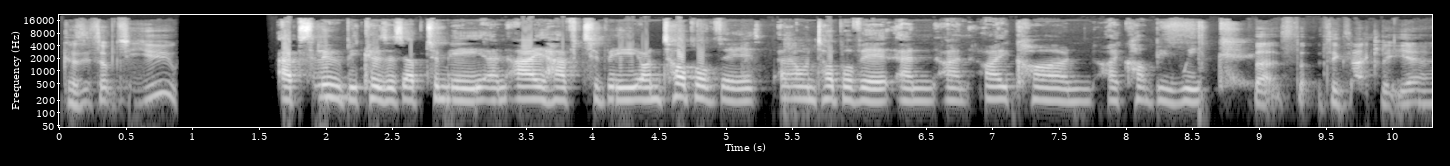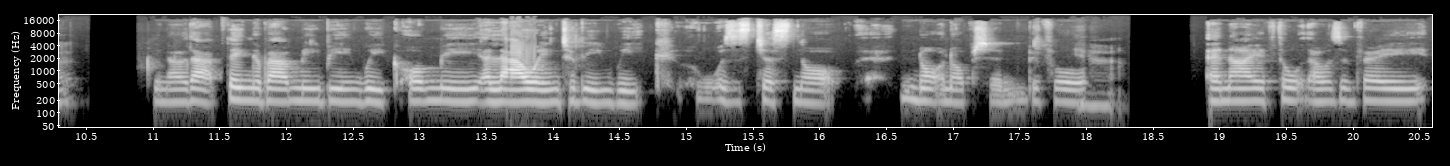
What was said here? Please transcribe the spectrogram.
Because it's up to you. Absolutely, because it's up to me, and I have to be on top of it, on top of it, and and I can't I can't be weak. That's that's exactly yeah. You know, that thing about me being weak or me allowing to be weak was just not not an option before. Yeah. And I thought that was a very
